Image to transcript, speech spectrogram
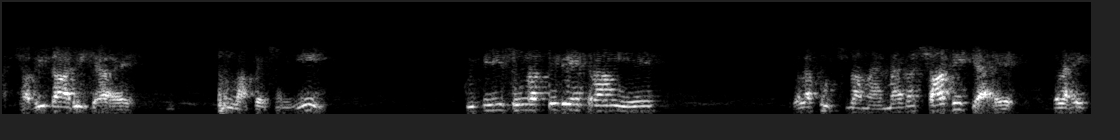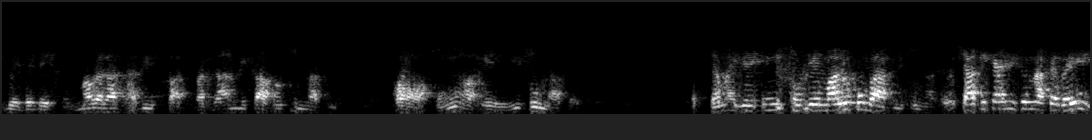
اچھا بھی داری کیا ہے سننا پہ سنی کوئی سنت بھی احترامی ہے بولا پوچھنا میں میں شادی کیا ہے؟ بلا ایک بیٹے دیکھ مولا حدیث پاک پر جان نکاح سننا تھی۔ ہاں صحیح ہاں یہ سننا تھے۔ اچھا میں یہ سنتے معلوم کو بات نہیں سننا تھے۔ شادی کیا نہیں سننا تھے بھائی؟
